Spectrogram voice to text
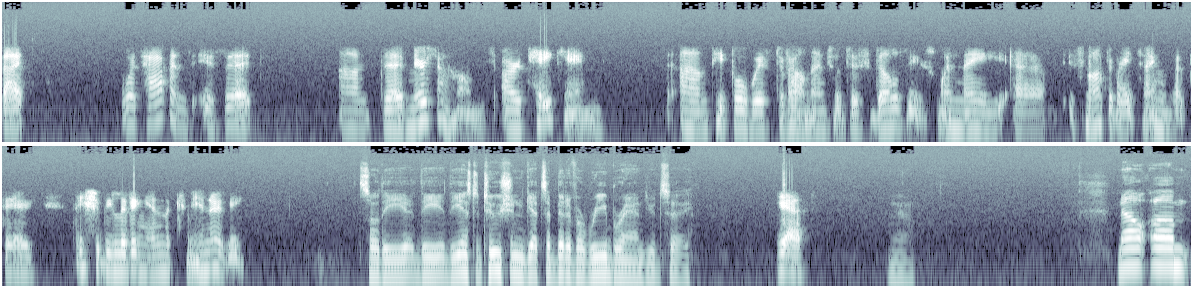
but what's happened is that um, the nursing homes are taking um, people with developmental disabilities when they uh, it's not the right thing that they they should be living in the community. So the the the institution gets a bit of a rebrand, you'd say. Yes. Yeah. Now, um,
